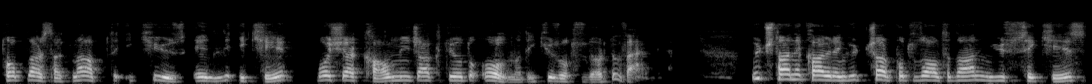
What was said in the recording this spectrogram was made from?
Toplarsak ne yaptı? 252. Boş yer kalmayacak diyordu. Olmadı. 234'ü vermedi. 3 tane kahverengi 3 çarpı 36'dan 108.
